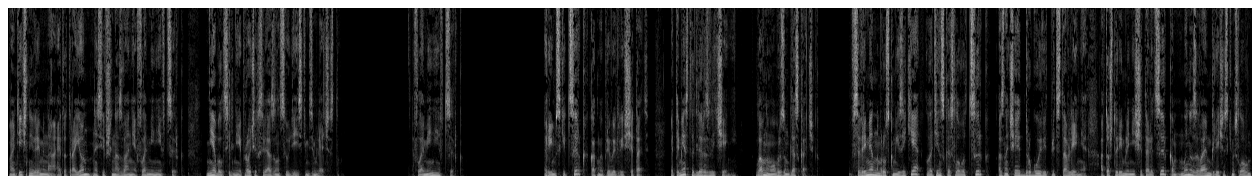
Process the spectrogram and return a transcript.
в античные времена этот район, носивший название Фламиниев цирк, не был сильнее прочих связан с иудейским землячеством. Фламиниев цирк. Римский цирк, как мы привыкли считать, это место для развлечений, главным образом для скачек. В современном русском языке латинское слово «цирк» означает другой вид представления, а то, что римляне считали цирком, мы называем греческим словом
